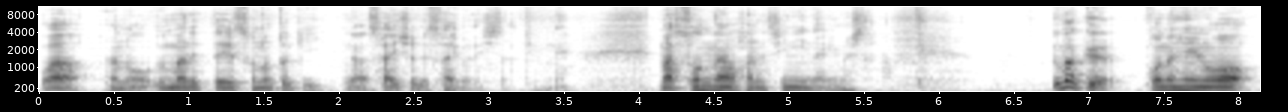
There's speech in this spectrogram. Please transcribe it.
はあの生まれてその時が最初で最後でしたっていうね。まあそんなお話になりました。うまくこの辺を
